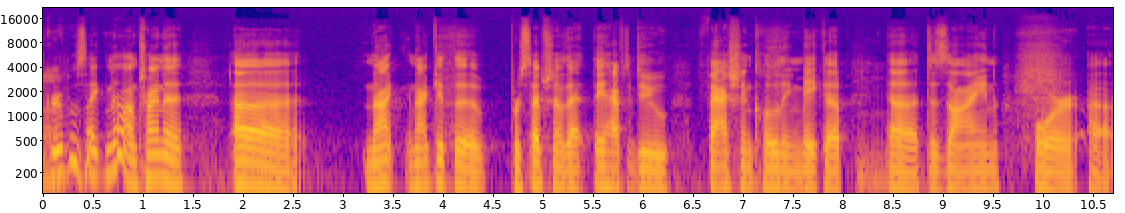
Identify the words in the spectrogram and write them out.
Uh-huh. group? It's like, no, I'm trying to uh, not not get the perception of that they have to do fashion, clothing, makeup, Mm-hmm. uh, design, or uh,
